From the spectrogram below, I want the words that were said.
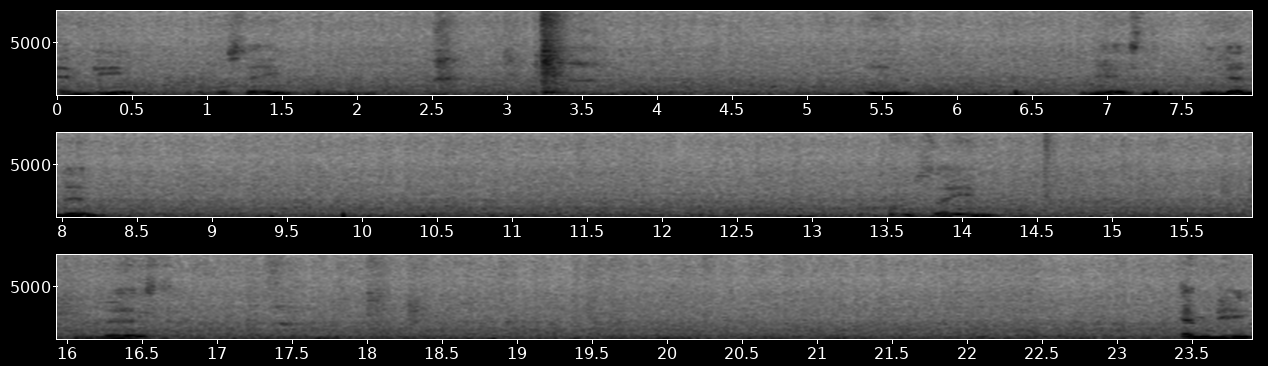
MD Hussein in next username Hussein next MD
